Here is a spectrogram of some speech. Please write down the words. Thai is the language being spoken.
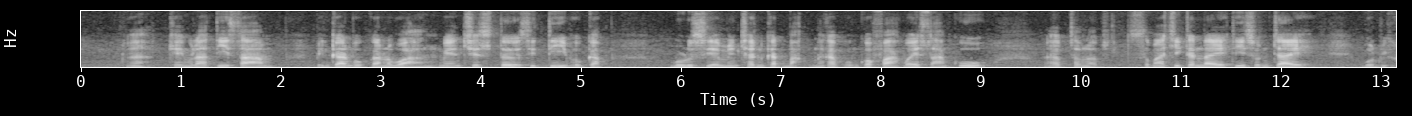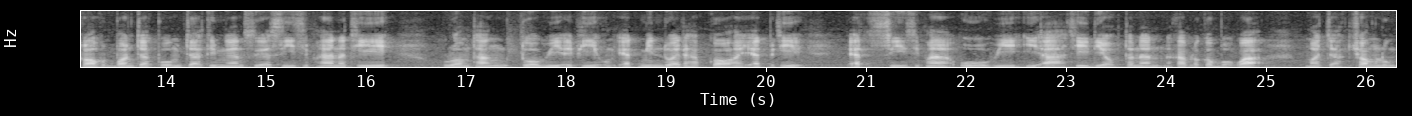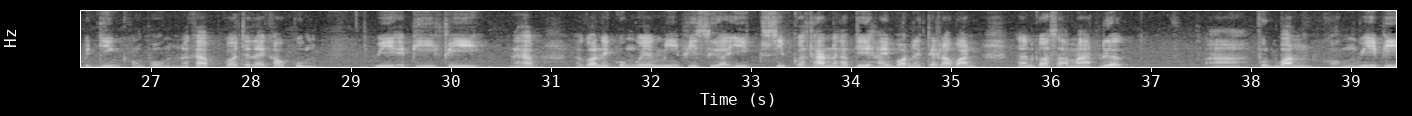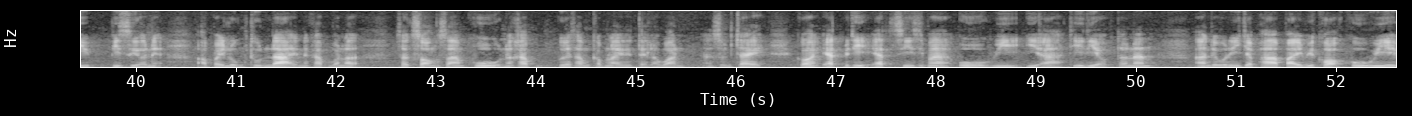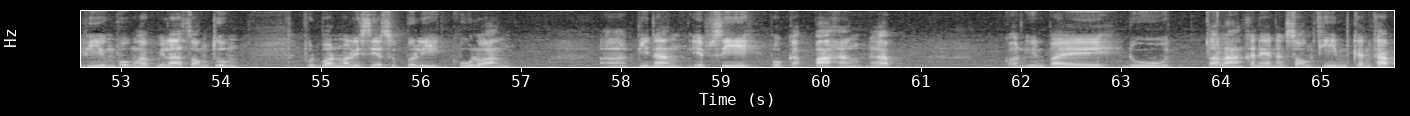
แข่งเวลาตีสามเป็นการพบกันระหว่างแมนเชสเตอร์ซิตี้พบกับบรูเซียเมนชั่นกัตบักนะครับ ผมก็ฝากไว้ 3 คู่นะครับสำหรับสมาชิกท่านใดที่สนใจ บทวิเคราะห์ฟุตบอลจากผมจากทีมงานเสือ 45 นาที รวมทั้งตัว VIP ของแอดมินด้วยนะครับ ก็ให้แอดไปที่แอด45 OVER ที่เดียวเท่านั้นนะครับ แล้วก็บอกว่ามาจากช่องลงปิดยิงของผมนะครับ ก็จะได้เข้ากลุ่ม VIP ฟรีนะครับ แล้วก็ในกลุ่มก็ยังมีพี่เสืออีก 10 กว่าท่านนะครับ ที่ให้บอลในแต่ละวัน ท่านก็สามารถเลือกอฟุตบอลของ VIP พี่เสือเนี่ย เอาไปลงทุนได้นะครับ วันละ สัก 2-3 คู่นะครับ เพื่อทำกำไรในแต่ละวันสนใจก็แอดไปที่แอด45 OVER ที่เดียวเท่านั้นอ่าเดี๋ยววันนี้จะพาไปวิเคราะห์คู่ VIP ของผมครับ เวลา 2 ทุ่ม ฟุตบอลมาเลเซียซูเปอร์ลีก คู่ระหว่างปีนัง FC พบกับปาหังนะครับ ก่อนอื่นไปดูตารางคะแนนทั้ง 2 ทีมกันครับ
